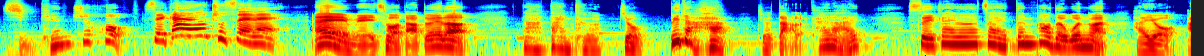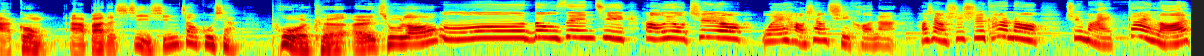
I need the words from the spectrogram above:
几天之后，谁盖又出世嘞？哎，没错，答对了。那蛋壳就哔哒哈就打了开来。水盖儿在灯泡的温暖，还有阿公阿爸的细心照顾下，破壳而出喽。哦，好有趣哦！我也好像起壳呢，好想试试看哦。去买盖卵，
